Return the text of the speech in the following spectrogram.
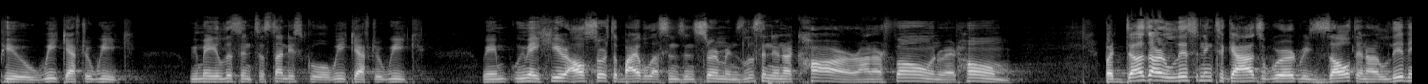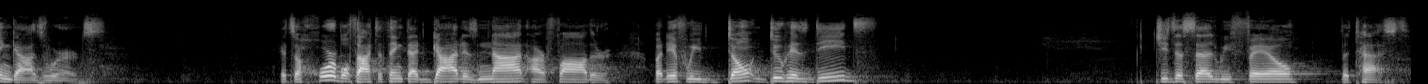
pew week after week. We may listen to Sunday school week after week. We, we may hear all sorts of Bible lessons and sermons, listen in our car or on our phone or at home. But does our listening to God's word result in our living God's words? It's a horrible thought to think that God is not our Father. But if we don't do his deeds, Jesus said we fail the test.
